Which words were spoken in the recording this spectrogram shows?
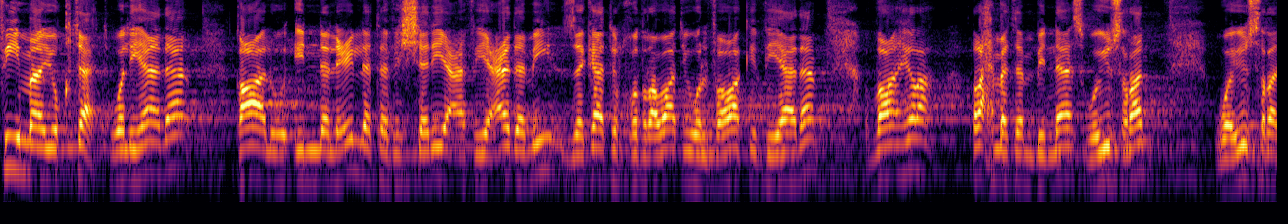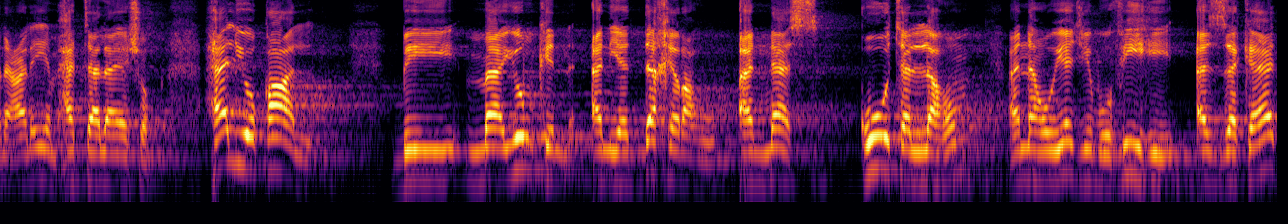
فيما يقتات. ولهذا قالوا إن العلة في الشريعة في عدم زكاة الخضروات والفواكه في هذا ظاهرة رحمة بالناس ويسرا ويسرا عليهم حتى لا يشق. هل يقال بما يمكن أن يدخره الناس قوتا لهم أنه يجب فيه الزكاة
